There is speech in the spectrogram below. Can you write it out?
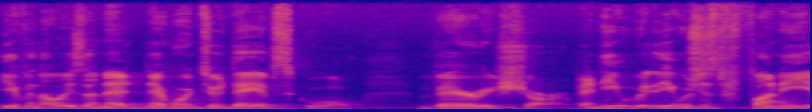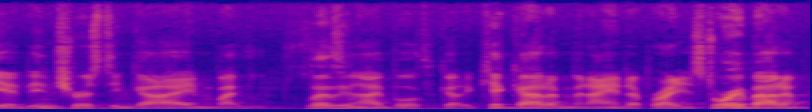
even though he's an ed, never went to a day of school very sharp. And he, he was just funny and interesting guy. And my, Leslie and I both got a kick out of him, and I ended up writing a story about him.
